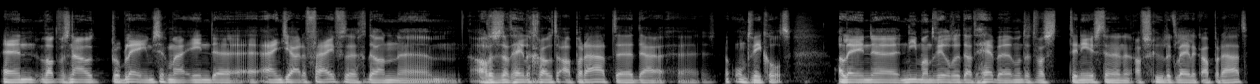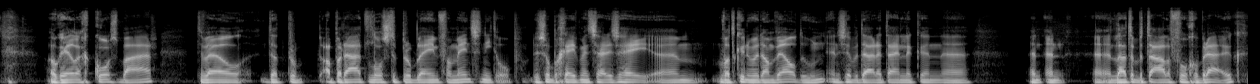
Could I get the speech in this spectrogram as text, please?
En wat was nou het probleem? Zeg maar in de eind jaren 50, dan ehm, hadden ze dat hele grote apparaat daar ontwikkeld. Alleen niemand wilde dat hebben, want het was ten eerste een afschuwelijk lelijk apparaat. Ook heel erg kostbaar. Terwijl dat apparaat lost het probleem van mensen niet op. Dus op een gegeven moment zeiden ze: hey, ehm, wat kunnen we dan wel doen? En ze hebben daar uiteindelijk een, een, een uh, laten betalen voor gebruik.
